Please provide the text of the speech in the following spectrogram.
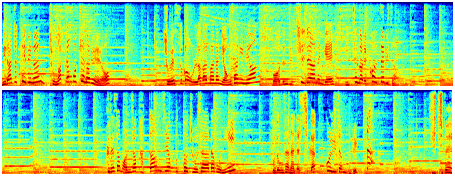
미라주 TV는 종합정보 채널이에요. 조회수가 올라갈 만한 영상이면 뭐든지 취재하는 게 이 채널의 컨셉이죠. 그래서 먼저 가까운 지역부터 조사하다 보니 부동산 아저씨가 꿀 정보를 딱! 이 집에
